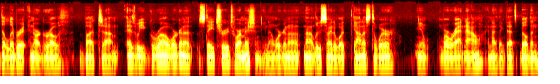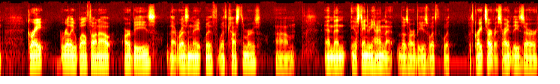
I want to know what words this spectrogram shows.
deliberate in our growth, but um, as we grow, we're going to stay true to our mission. You know, we're going to not lose sight of what got us to where you know where we're at now, and I think that's building great, really well thought out RVs that resonate with with customers. Um, and then you know standing behind that those RVs with with with great service. Right, these are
